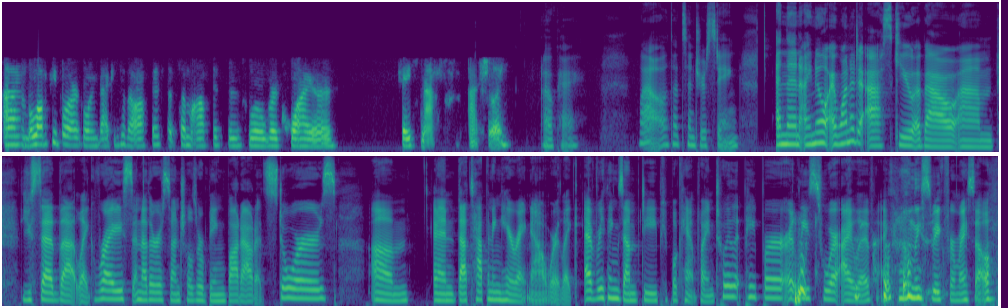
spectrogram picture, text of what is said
Um, a lot of people are going back into the office, but some offices will require face masks, actually. Okay. Wow, that's interesting. And then I know I wanted to ask you about um, you said that like rice and other essentials were being bought out at stores. Um, and that's happening here right now where like everything's empty. People can't find toilet paper, or at least where I live. I can only speak for myself.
